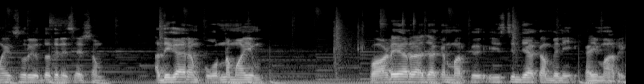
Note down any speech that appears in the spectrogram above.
മൈസൂർ യുദ്ധത്തിന് ശേഷം അധികാരം പൂർണമായും വാടയാർ രാജാക്കന്മാർക്ക് ഈസ്റ്റ് ഇന്ത്യ കമ്പനി കൈമാറി.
